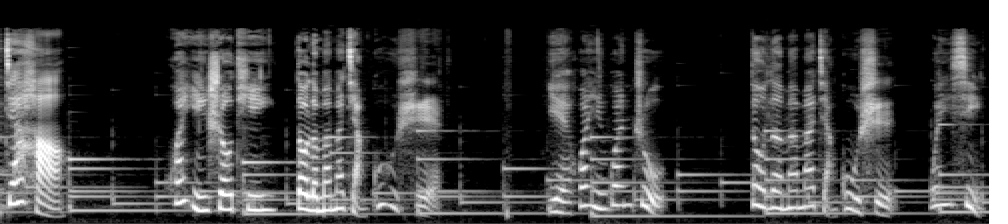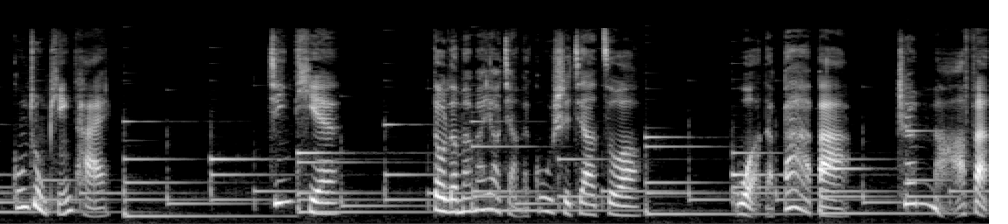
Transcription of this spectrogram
家好，欢迎收听逗乐妈妈讲故事，也欢迎关注逗乐妈妈讲故事微信公众平台。今天逗乐妈妈要讲的故事叫做《我的爸爸真麻烦》。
